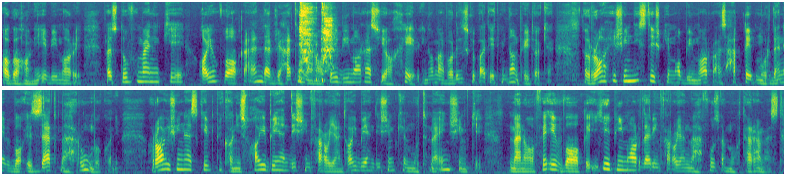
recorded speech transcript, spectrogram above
آگاهانه بیماره پس دوما اینکه آیا واقعا در جهت منافع بیمار است یا خیر؟ اینا مواردی است که باید اطمینان پیدا کرد. راهش این نیستش که ما بیمار رو از حق مردن با عزت محروم بکنیم. راهش این است که مکانیسم های بیندیشیم فرایند های بیندیشیم که مطمئن شیم که منافع واقعی بیمار در این فرایند محفوظ و محترم است.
